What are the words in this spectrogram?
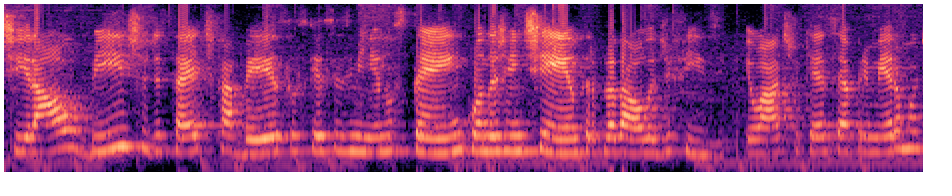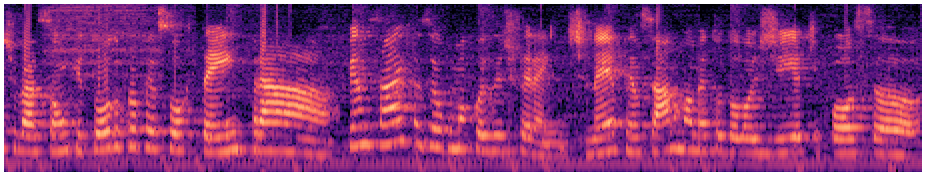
Tirar o bicho de sete cabeças que esses meninos têm quando a gente entra para dar aula de física. Eu acho que essa é a primeira motivação que todo professor tem para pensar em fazer alguma coisa diferente, né? Pensar numa metodologia que possa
